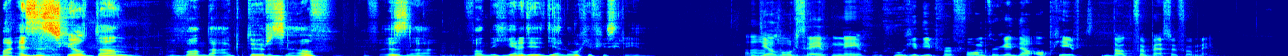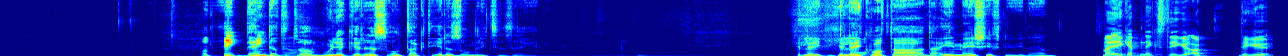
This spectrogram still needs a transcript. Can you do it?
Maar is de schuld dan van de acteur zelf? Of is dat van degene die de dialoog heeft geschreven? Ah, Dialoog schrijven? Nee, hoe- hoe je die performt, hoe je dat opgeeft, dat verpest het voor mij. Want ik denk dat het Ja. wel moeilijker is om te acteren zonder iets te zeggen. Gelijk, gelijk Oh. wat dat, dat één meisje heeft nu gedaan. Maar ik heb niks tegen, tegen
